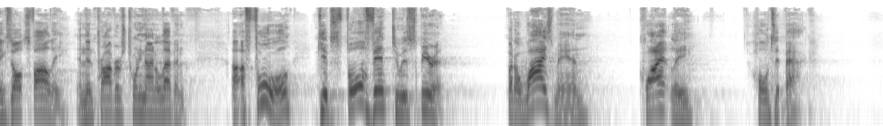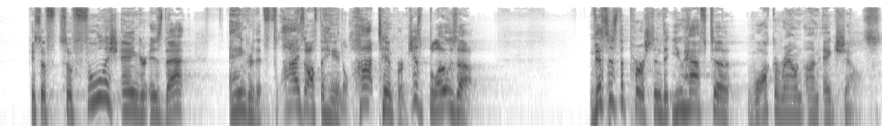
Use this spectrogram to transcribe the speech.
exalts folly. And then Proverbs 29 11. A fool gives full vent to his spirit, but a wise man quietly holds it back. Okay, so, so foolish anger is that anger that flies off the handle, hot temper, just blows up. This is the person that you have to walk around on eggshells,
